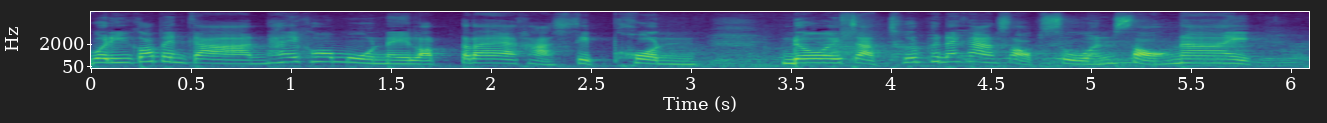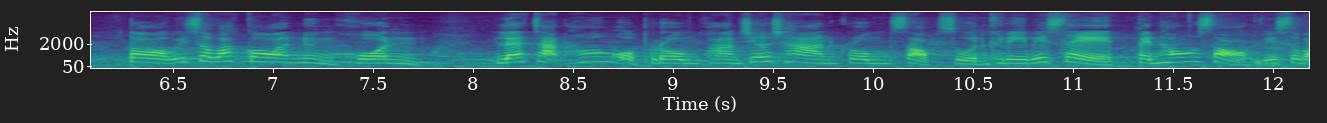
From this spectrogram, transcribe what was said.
วันนี้ก็เป็นการให้ข้อมูลในล็อตแรกค่ะ 10 คน โดยจัดชุดพนักงานสอบสวน 2 นาย ต่อวิศวกร 1 คน และจัดห้องอบรมความเชี่ยวชาญกรมสอบสวนคดีพิเศษ เป็นห้องสอบวิศว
